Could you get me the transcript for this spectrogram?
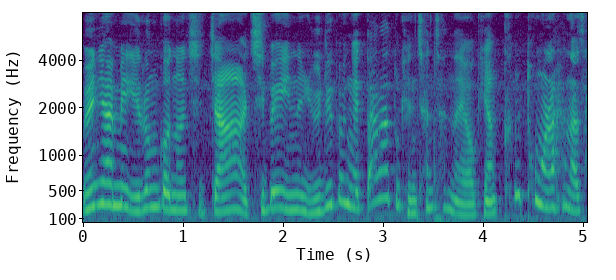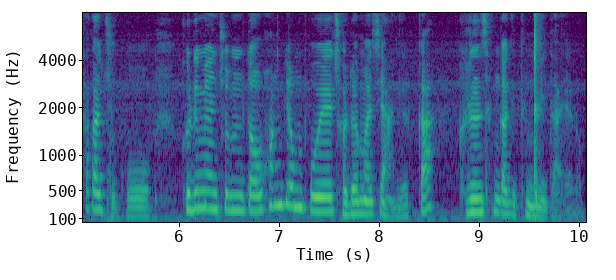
왜냐하면 이런 거는 진짜 집에 있는 유리병에 따라도 괜찮잖아요. 그냥 큰 통을 하나 사가지고 그러면 좀 더 환경 보호에 저렴하지 않을까 그런 생각이 듭니다, 여러분.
